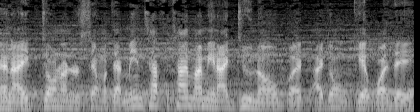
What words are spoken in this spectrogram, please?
And I don't understand what that means half the time. I mean, I do know, but I don't get why they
